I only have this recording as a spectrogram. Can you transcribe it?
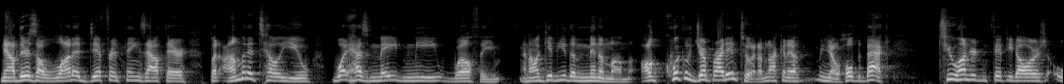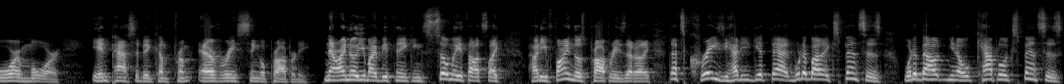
Now, there's a lot of different things out there, but I'm gonna tell you what has made me wealthy, and I'll give you the minimum. I'll quickly jump right into it. I'm not gonna, you know, hold it back. $250 or more in passive income from every single property. Now, I know you might be thinking so many thoughts like, how do you find those properties that are like, that's crazy. How do you get that? What about expenses? What about, you know, capital expenses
